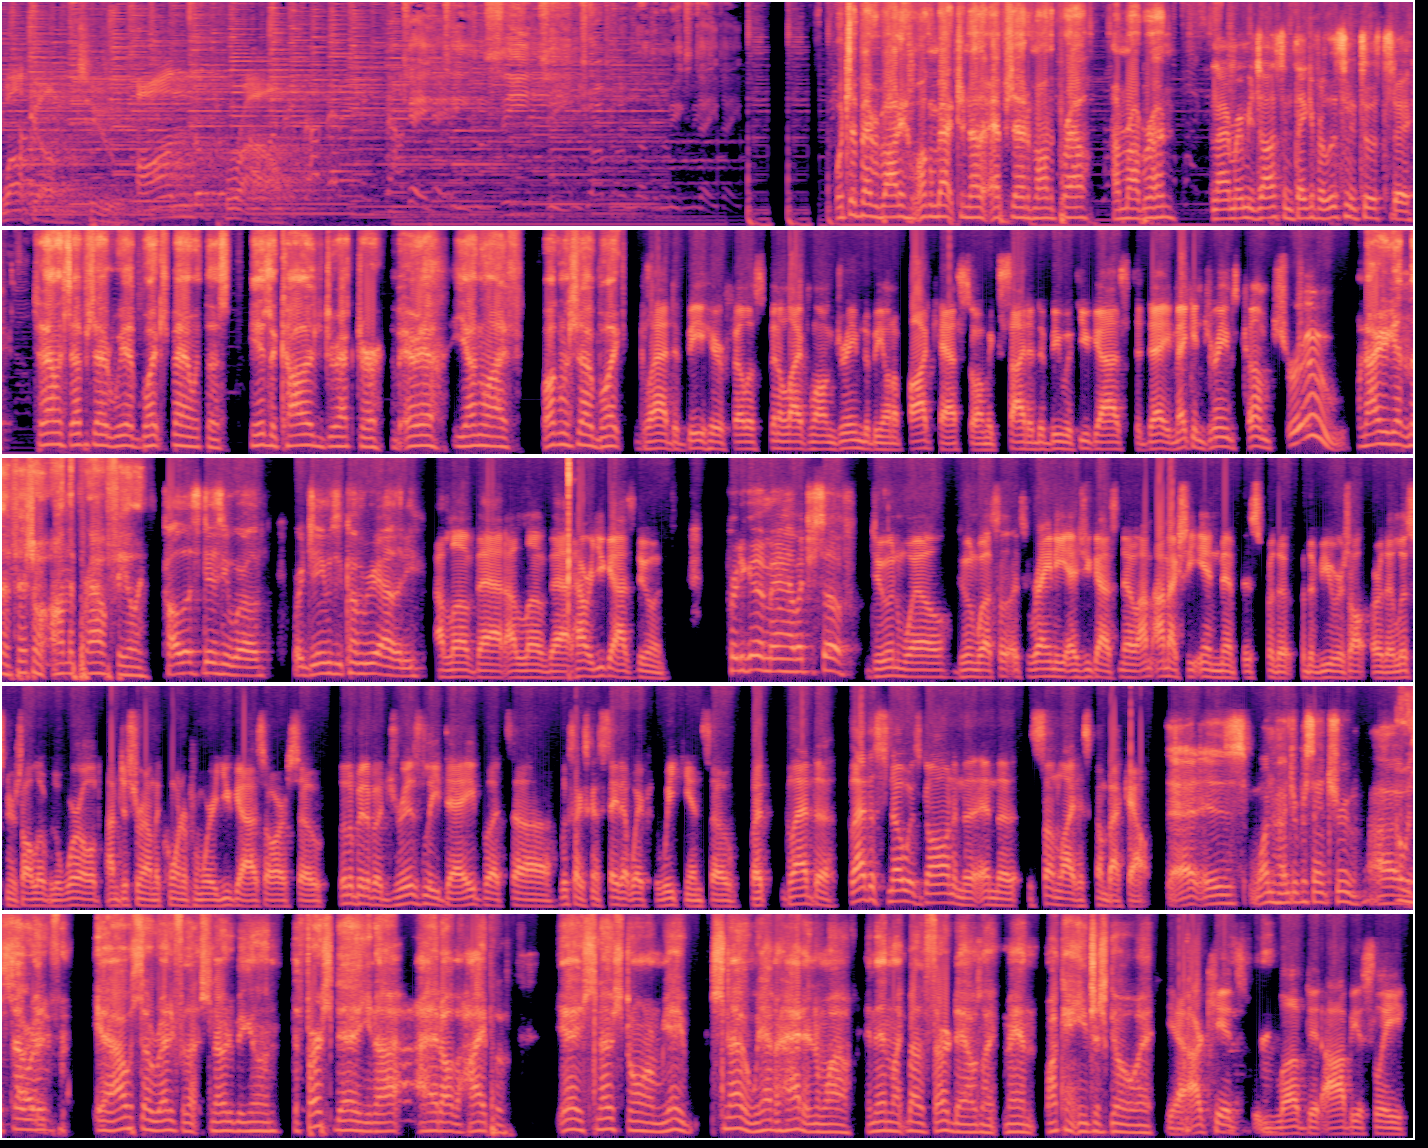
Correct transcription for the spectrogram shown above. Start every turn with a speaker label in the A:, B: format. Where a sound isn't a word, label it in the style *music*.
A: Welcome to On the Prowl.
B: What's up, everybody? Welcome back to another episode of On the Prowl. I'm Rob Roden.
C: And I'm Remy Johnson. Thank you for listening to us today.
B: Today on this episode, we have Blake Spann with us. He is the college director of Area Young Life. Welcome to the show, Blake.
D: Glad to be here, fellas. It's been a lifelong dream to be on a podcast, so I'm excited to be with you guys today, making dreams come true.
B: Well, now you're getting the official On the Prowl feeling.
C: Call us Disney World, where dreams become reality.
D: I love that. I love that. How are you guys doing?
C: Pretty good, man. How about yourself?
D: Doing well, doing well. So it's rainy, as you guys know. I'm, I'm actually in Memphis for the for the viewers all, or the listeners all over the world. I'm just around the corner from where you guys are. So a little bit of a drizzly day, but uh, looks like it's going to stay that way for the weekend. So, but glad the glad the snow is gone and the and the, the sunlight has come back out.
C: That is 100% true.
B: I, I was so ready for yeah, I was so ready for that snow to be gone. The first day, you know, I, I had all the hype of yay, snowstorm, yay, snow. We haven't had it in a while. And then, like, by the third day, I was like, man, why can't you just go away?
D: Yeah, our kids loved it, obviously.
